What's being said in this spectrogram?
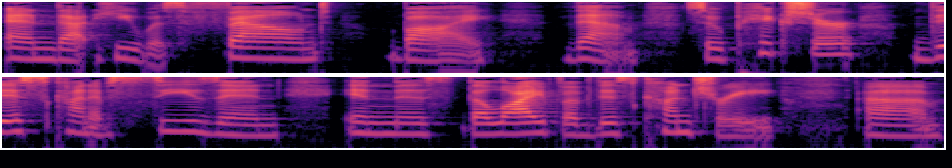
and that he was found by them. So picture this kind of season in this the life of this country um,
